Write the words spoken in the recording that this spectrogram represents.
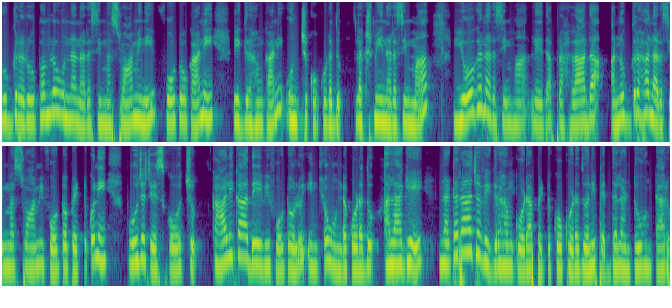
ఉగ్ర రూపంలో ఉన్న నరసింహ స్వామిని ఫోటో కానీ విగ్రహం కానీ ఉంచుకోకూడదు. లక్ష్మీ నరసింహ యోగ నరసింహ లేదా ప్రహ్లాద అనుగ్రహ నరసింహ స్వామి ఫోటో పెట్టుకొని పూజ చేసుకోవచ్చు. కాళికాదేవి ఫోటోలు ఇంట్లో ఉండకూడదు. అలాగే నటరాజ విగ్రహం కూడా పెట్టుకోకూడదు అని పెద్దలు అంటూ ఉంటారు.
